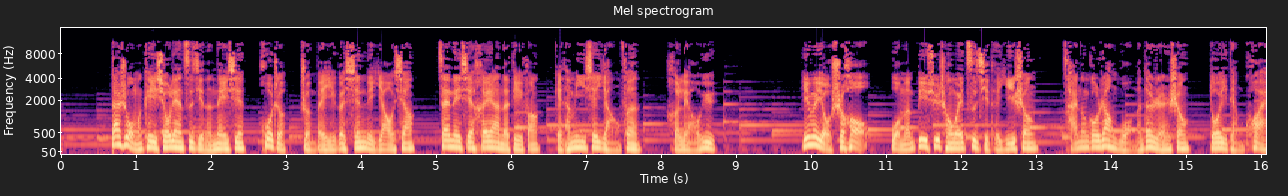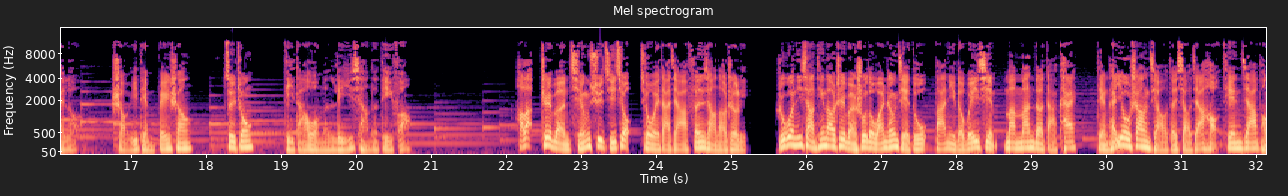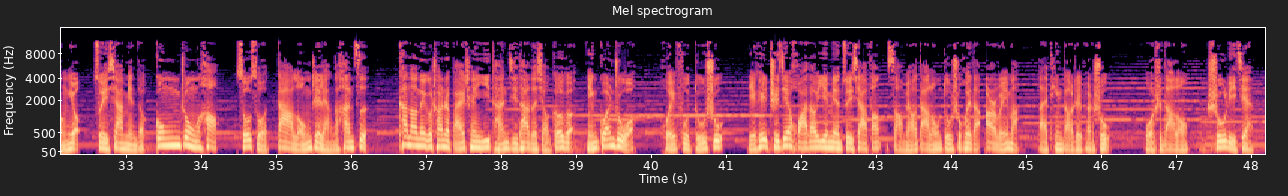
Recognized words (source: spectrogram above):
但是，我们可以修炼自己的内心，或者准备一个心理药箱，在那些黑暗的地方给他们一些养分和疗愈。因为有时候，我们必须成为自己的医生才能够让我们的人生多一点快乐少一点悲伤最终抵达我们理想的地方。好了这本情绪急救就为大家分享到这里。如果你想听到这本书的完整解读把你的微信慢慢的打开点开右上角的小加号添加朋友最下面的公众号搜索大龙这两个汉字看到那个穿着白衬衣弹吉他的小哥哥您关注我回复读书，也可以直接滑到页面最下方扫描大龙读书会的二维码来听到这本书。我是大龙，书里见。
